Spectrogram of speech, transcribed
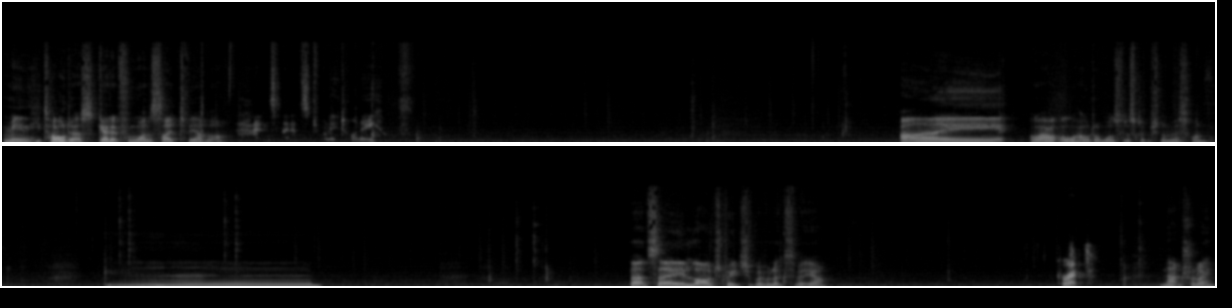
I mean, he told us get it from one side to the other. Hindsight's twenty twenty. I well oh hold on, what's the description on this one? That's a large creature by the looks of it, yeah. Correct. Naturally.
